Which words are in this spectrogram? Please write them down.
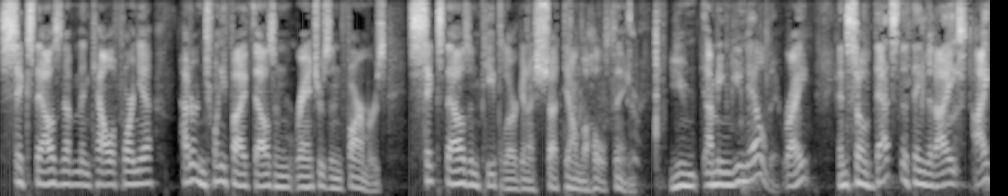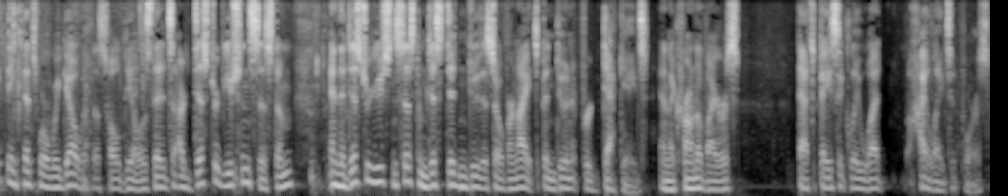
6,000 of them in California, 125,000 ranchers and farmers, 6,000 people are going to shut down the whole thing. You, I mean, you nailed it, right? And so that's the thing that I, I think that's where we go with this whole deal is that it's our distribution system, and the distribution system just didn't do this overnight. It's been doing it for decades, and the coronavirus that's basically what highlights it for us.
